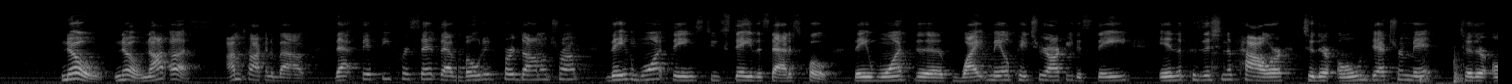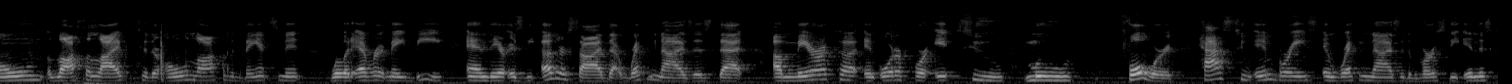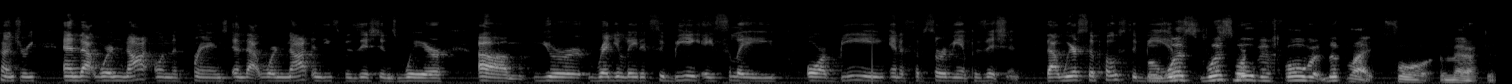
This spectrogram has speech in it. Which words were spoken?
no, no, not us. I'm talking about that 50% that voted for Donald Trump. They want things to stay the status quo. They want the white male patriarchy to stay in the position of power to their own detriment, to their own loss of life, to their own loss of advancement, whatever it may be. And there is the other side that recognizes that America, in order for it to move forward, has to embrace and recognize the diversity in this country and that we're not on the fringe and that we're not in these positions where um, you're regulated to being a slave or being in a subservient position that we're supposed to But be in- what's what's moving forward look like for America?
